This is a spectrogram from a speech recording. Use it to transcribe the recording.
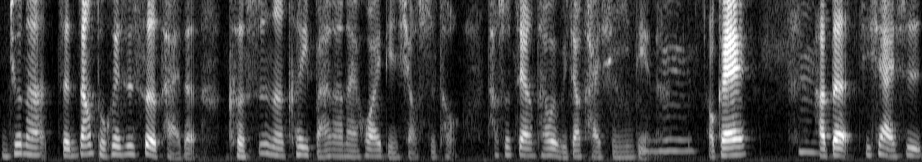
你就拿整张图可以是色彩的，可是呢，可以把它拿来画一点小石头。他说这样他会比较开心一点啊。嗯 OK，、好的，接下来是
